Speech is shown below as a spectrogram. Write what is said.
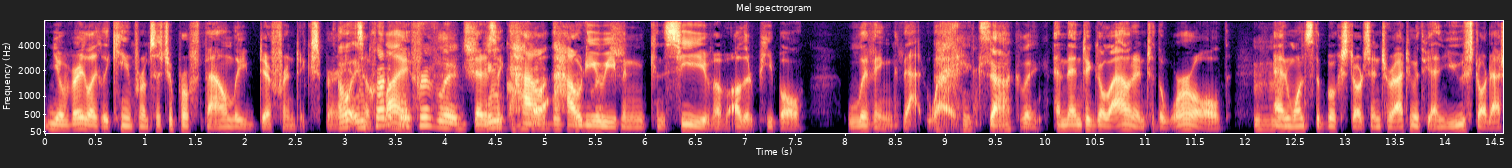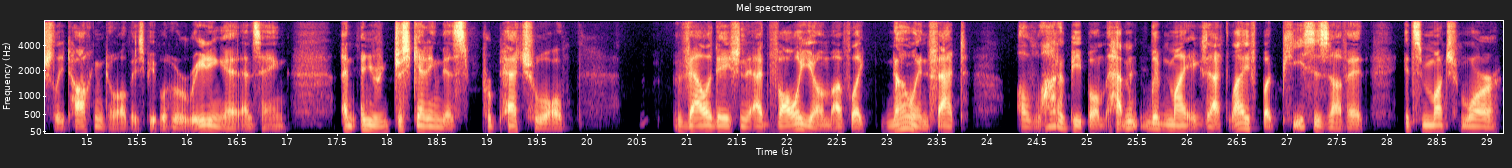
you know, very likely came from such a profoundly different experience oh, of incredible life privilege. that it's like how incredible how do you even conceive of other people living that way? Exactly. and then to go out into the world Mm-hmm. and once the book starts interacting with you and you start actually talking to all these people who are reading it and saying, and, and you're just getting this perpetual validation at volume of like, no, in fact, a lot of people haven't lived my exact life, but pieces of it, it's much more.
